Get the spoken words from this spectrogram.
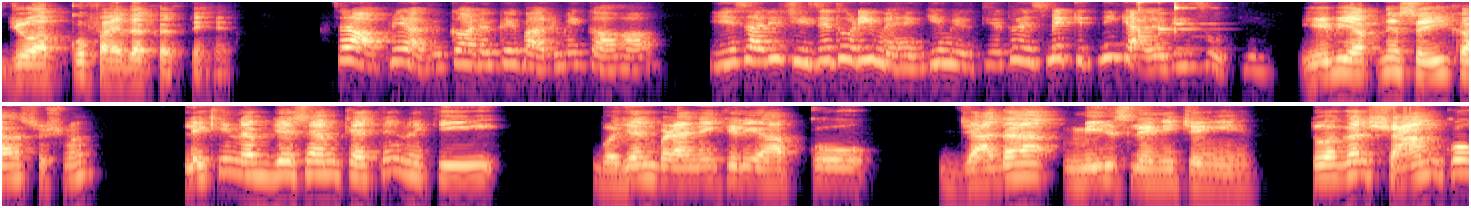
जो आपको फ़ायदा करते हैं। सर आपने एवोकाडो के बारे में कहा ये सारी चीज़ें थोड़ी महँगी मिलती है तो इसमें कितनी कैलोरीज होती है? ये भी आपने सही कहा सुषमा। लेकिन अब जैसे हम कहते हैं ना कि वज़न बढ़ाने के लिए आपको ज़्यादा मील्स लेनी चाहिए। तो अगर शाम को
